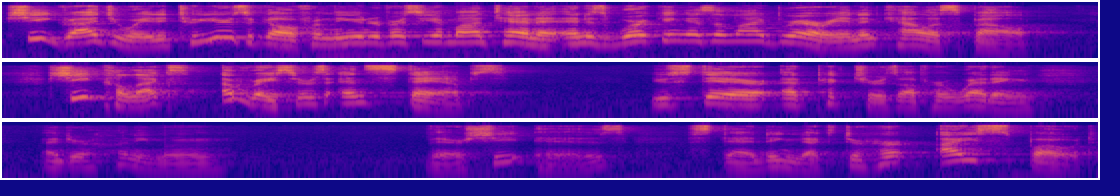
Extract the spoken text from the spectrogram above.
She graduated two years ago from the University of Montana and is working as a librarian in Kalispell. She collects erasers and stamps. You stare at pictures of her wedding and her honeymoon. There she is, standing next to her ice boat.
